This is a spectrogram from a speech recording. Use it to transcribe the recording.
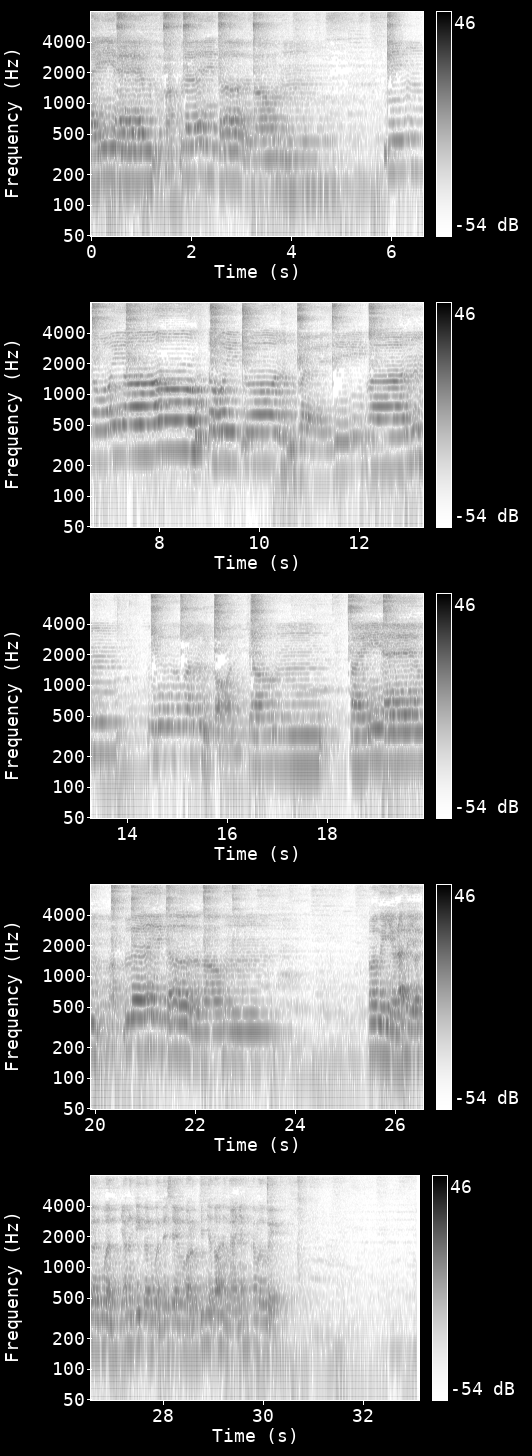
thấy em mặc lễ tơ hồng. Nhưng đôi áo tôi thương về di vãn như vẫn còn trong thấy em mặc lễ tơ hồng. Cảm ơn nhiều đã theo dõi Nhớ đăng ký kênh của mình để xem vào lúc 9 giờ tối hàng ngày nhé. Cảm ơn quý vị.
